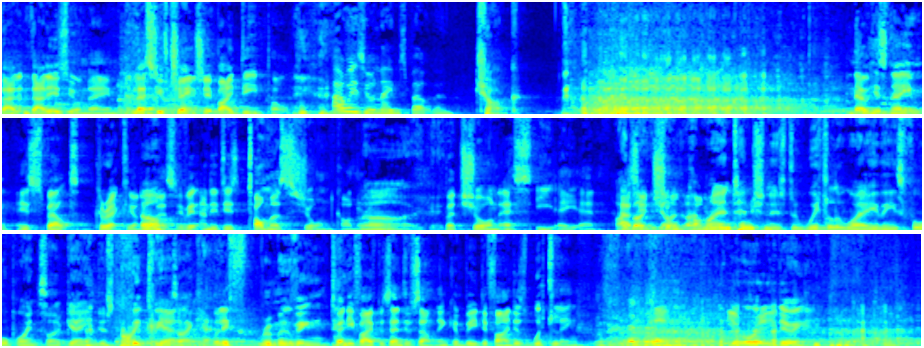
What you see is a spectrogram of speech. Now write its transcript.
so that, that is your name, unless you've changed it by deed poll. How is your name spelt then? Chuck. No, his name is spelt correctly on the Oh. birth certificate, and it is Thomas Sean Connery. Ah, okay. But Sean S E A N, I'd as like- in Sean I- I- Connery. my intention is to whittle away these four points I've gained as quickly as I can. Well, if removing 25% of something can be defined as whittling, then you're already doing it.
